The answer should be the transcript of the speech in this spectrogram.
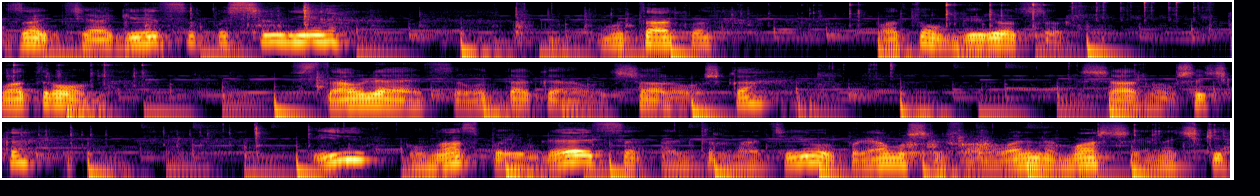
затягивается посильнее, вот так вот. Потом берется патрон, вставляется вот такая вот шарошка, шарошечка. И у нас появляется альтернатива прямо шлифовальной машиночки.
